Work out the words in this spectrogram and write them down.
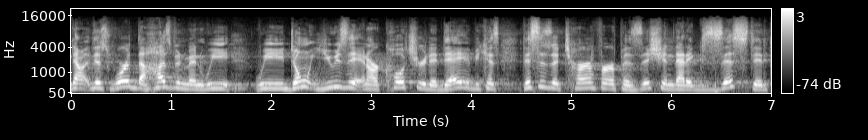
Now, this word, the husbandman, we, we don't use it in our culture today because this is a term for a position that existed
